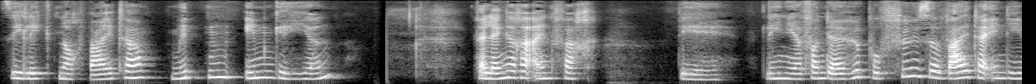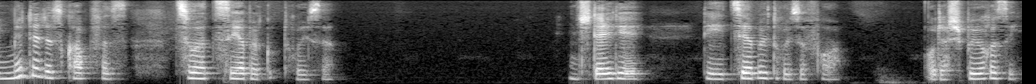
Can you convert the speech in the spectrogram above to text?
Sie liegt noch weiter mitten im Gehirn. Verlängere einfach die Linie von der Hypophyse weiter in die Mitte des Kopfes zur Zirbeldrüse. Und stell dir die Zirbeldrüse vor oder spüre sie.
